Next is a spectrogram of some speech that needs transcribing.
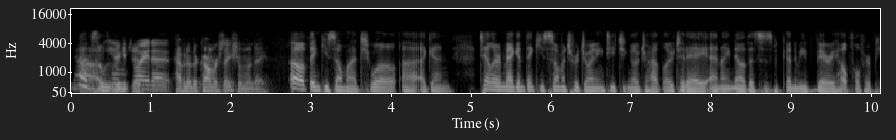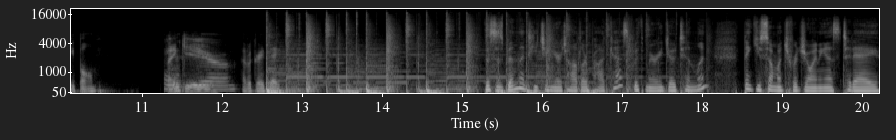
yeah, uh, absolutely we enjoyed it. Have another conversation one day. Oh, thank you so much. Well, uh, again, Taylor and Megan, thank you so much for joining Teaching Your Toddler today. And I know this is going to be very helpful for people. Thank, thank you. you. Have a great day. This has been the Teaching Your Toddler podcast with Mary Jo Tinlin. Thank you so much for joining us today.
